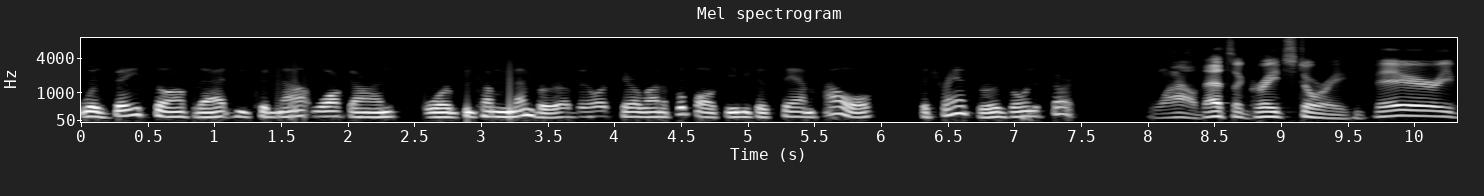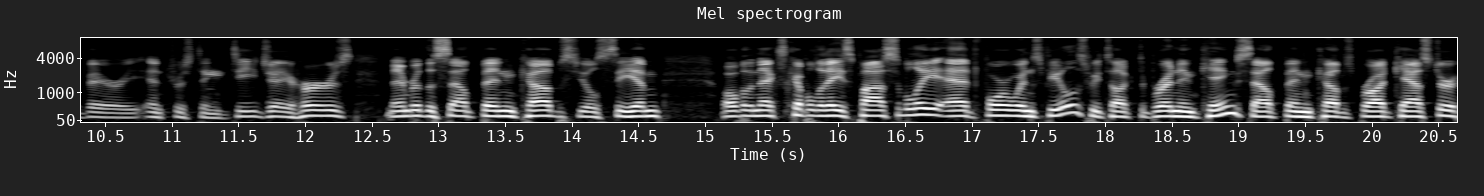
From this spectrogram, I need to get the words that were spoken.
was based off that he could not walk on or become a member of the North Carolina football team because Sam Howell, the transfer, is going to start. Wow, that's a great story. Very, very interesting. DJ Herz, member of the South Bend Cubs. You'll see him over the next couple of days, possibly at Four Winds Field. As we talk to Brendan King, South Bend Cubs broadcaster.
